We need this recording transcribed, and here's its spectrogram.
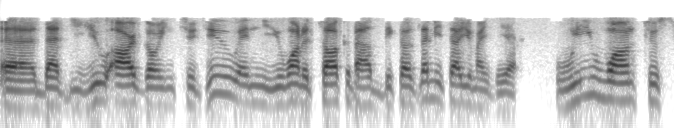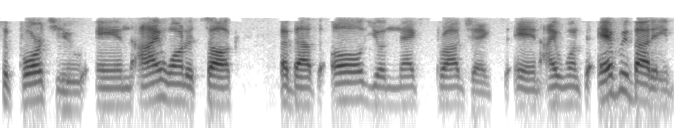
uh, that you are going to do and you want to talk about? Because let me tell you, my dear, we want to support you, and I want to talk about all your next projects, and I want everybody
